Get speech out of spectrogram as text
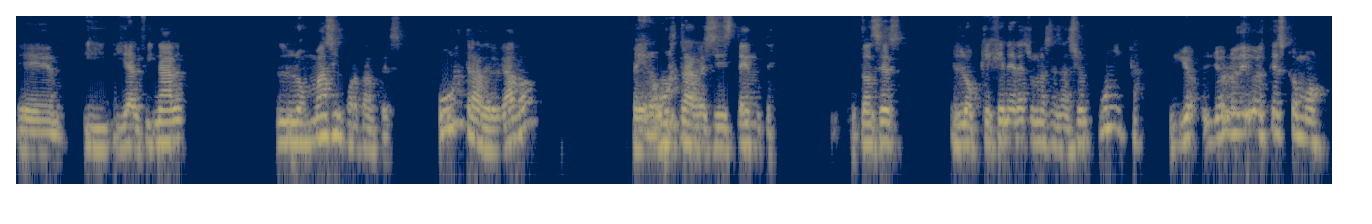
Eh, y, y, al final, lo más importante es ultra delgado, pero ultra resistente. Entonces, lo que genera es una sensación única. Yo, yo lo digo es que es como,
